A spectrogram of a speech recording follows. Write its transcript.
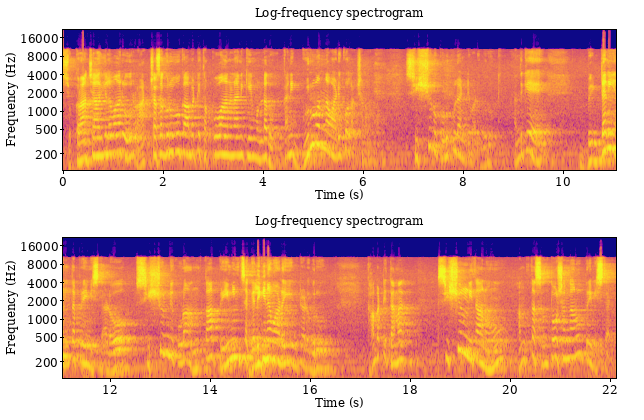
శుక్రాచార్యుల వారు రాక్షస గురువు కాబట్టి తక్కువ అనడానికి ఏమి ఉండదు. కానీ గురువు అన్న వాడికో లక్షణం. శిష్యుడు కొడుకు లాంటి వాడు గురువుకి అందుకే బిడ్డని ఎంత ప్రేమిస్తాడో శిష్యుణ్ణి కూడా అంతా ప్రేమించగలిగిన వాడై ఉంటాడు గురువు. కాబట్టి తన శిష్యుల్ని తాను అంత సంతోషంగానూ ప్రేమిస్తాడు.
